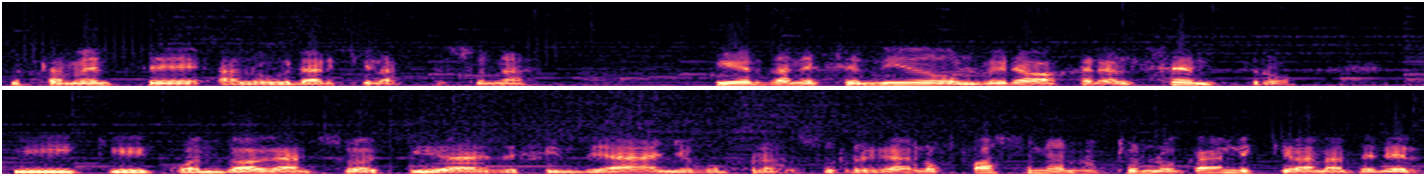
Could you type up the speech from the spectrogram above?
justamente a lograr que las personas pierdan ese miedo de volver a bajar al centro y que cuando hagan sus actividades de fin de año, comprando sus regalos, pasen a nuestros locales que van a tener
